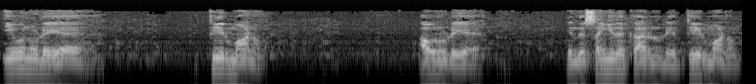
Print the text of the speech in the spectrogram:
இவனுடைய தீர்மானம். அவனுடைய இந்த சங்கீதக்காரனுடைய தீர்மானம்.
